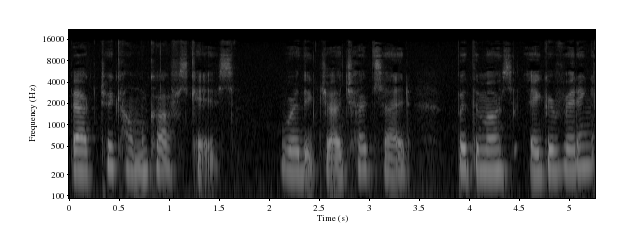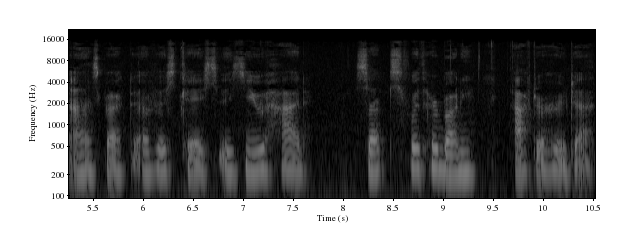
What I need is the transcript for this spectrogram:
Back to Kalmakoff's case, where the judge had said, but the most aggravating aspect of this case is you had sex with her body after her death.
